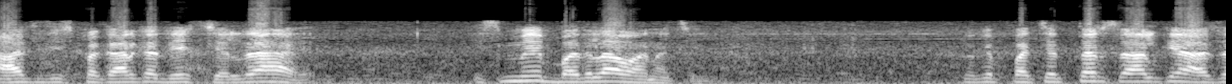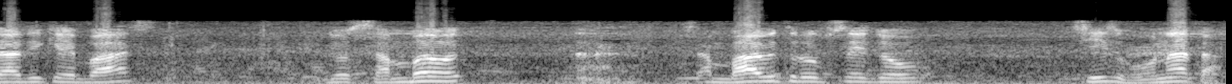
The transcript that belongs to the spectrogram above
आज जिस प्रकार का देश चल रहा है इसमें बदलाव आना चाहिए। क्योंकि 75 साल के आज़ादी के बाद जो संभव, संभावित रूप से जो चीज़ होना था,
